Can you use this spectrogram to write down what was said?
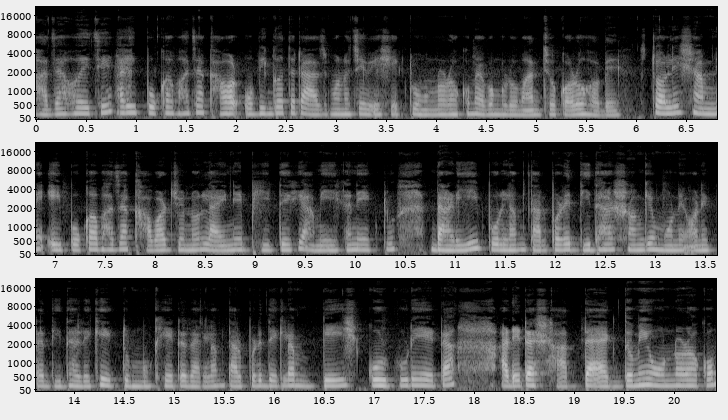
ভাজা হয়েছে। আর এই পোকা ভাজা খাওয়ার অভিজ্ঞতাটা আজ মনে হচ্ছে বেশ একটু অন্যরকম এবং রোমাঞ্চকরও হবে। স্টলের সামনে এই পোকা ভাজা খাওয়ার জন্য লাইনের ভিড় দেখে আমি এখানে একটু দাঁড়িয়েই পড়লাম। তারপরে দ্বিধার সঙ্গে মনে অনেকটা দ্বিধা রেখে একটু মুখে এটা দেখলাম তারপরে দেখলাম বেশ কুরকুরে এটা, আর এটা স্বাদটা একদমই অন্যরকম।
